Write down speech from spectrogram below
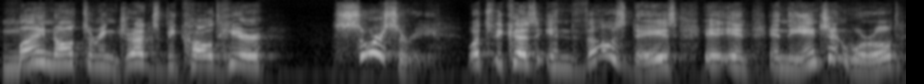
mind altering drugs be called here sorcery? It's because in those days, in, in the ancient world,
